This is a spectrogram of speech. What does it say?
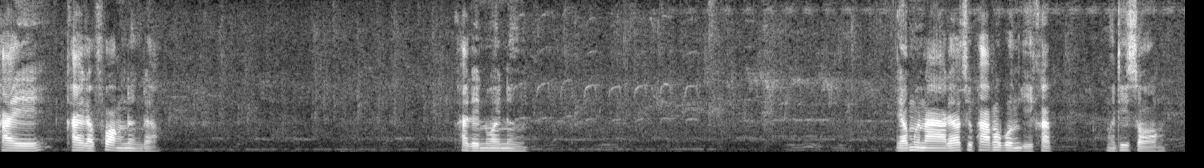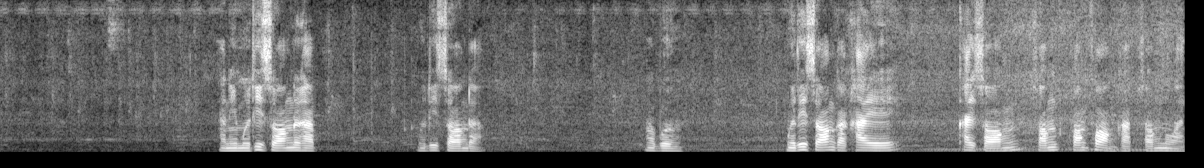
ไข่ไข่ละฟองหนึ่งเด้อไข่ได้หน่วยหนึ่งเดี๋ยวมือนาเดี๋ยวสิพามาเบิ่งอีกครับ มือที่สอง อันนี้มือที่สองเลยครับ มือที่สองเด้อมาเบิงมือที่สองกับไข่ไข่สองสองฟองฟองครับสองหน่วย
